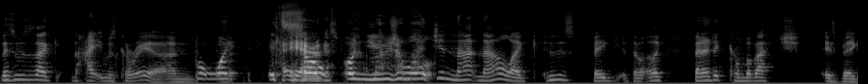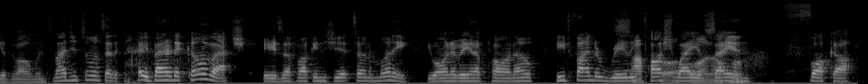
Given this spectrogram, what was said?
This was like the height of his career, and But is why? it- It's Hey, so Erik unusual. Imagine that now. Like, who's big at the mo- like Benedict Cumberbatch is big at the moment. Imagine someone said, "Hey, Benedict Cumberbatch, he's a fucking shit ton of money. You want to be in a porno?" He'd find a really posh Softcore way of porno. saying, "Fuck off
